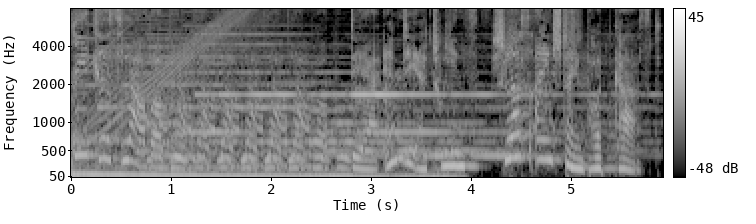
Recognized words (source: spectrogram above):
Rikes Laberbuch. Der MDR Tweens Schloss Einstein Podcast.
